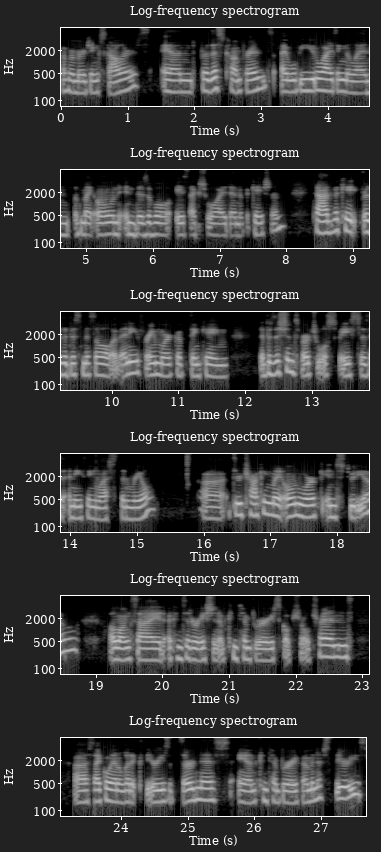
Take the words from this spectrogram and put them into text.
of emerging scholars, and for this conference, I will be utilizing the lens of my own invisible asexual identification to advocate for the dismissal of any framework of thinking that position's virtual space as anything less than real. Uh, through tracking my own work in studio, alongside a consideration of contemporary sculptural trends, uh, psychoanalytic theories of thirdness, and contemporary feminist theories,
